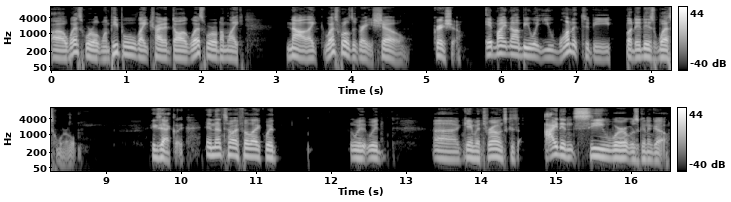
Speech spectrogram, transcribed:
uh, Westworld. When people like try to dog Westworld, I'm like, nah, like Westworld's a great show. Great show. It might not be what you want it to be, but it is Westworld. Exactly, and that's how I feel like with with with uh, Game of Thrones because I didn't see where it was going to go.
